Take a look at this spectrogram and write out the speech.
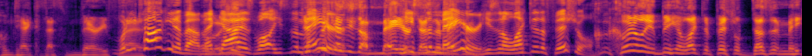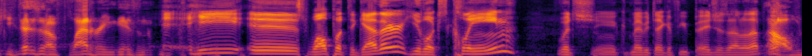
Oh, yeah, 'cause that's very. What are you talking about? Oh, that Oh, guy is well. He's the just mayor. because he's a mayor He's the mayor. him- He's an elected official. Clearly, being an elected official doesn't make you doesn't have flattering. Isn't He is well put together. He looks clean, which you could maybe take a few pages out of that. book. oh,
